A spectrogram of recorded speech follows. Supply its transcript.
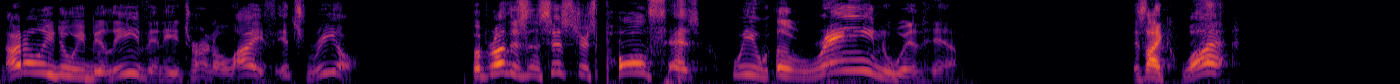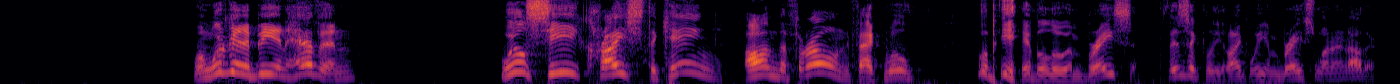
not only do we believe in eternal life, it's real. But, brothers and sisters, Paul says we will reign with him. It's like, what? When we're going to be in heaven, we'll see Christ the King on the throne. In fact, we'll, we'll be able to embrace him physically like we embrace one another.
